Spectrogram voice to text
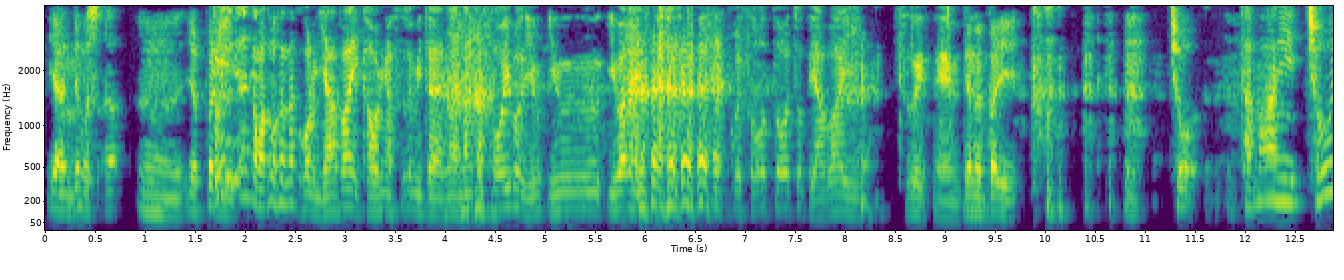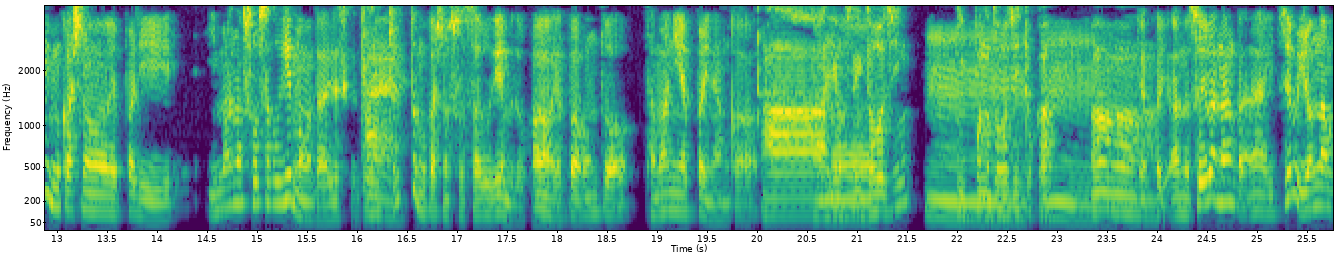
いや、うんでも、あうん、やっぱ時々り、なんか松本さんなんかこれやばい香りがするみたいな、なんかそういうこと言う、言う、言わないですか？これ相当ちょっとやばい、すごいですね。でもやっぱり、ちょ、たまに、ちょい昔の、やっぱり、今の創作ゲームはまだあれですけど、はい。ちょっと昔の創作ゲームとか、うん。やっぱ本当たまにやっぱりなんか、ああ、あのー要するに同人？うん。日本の同人とか？やっぱり、あの、それはなんか、ね全部いろんな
